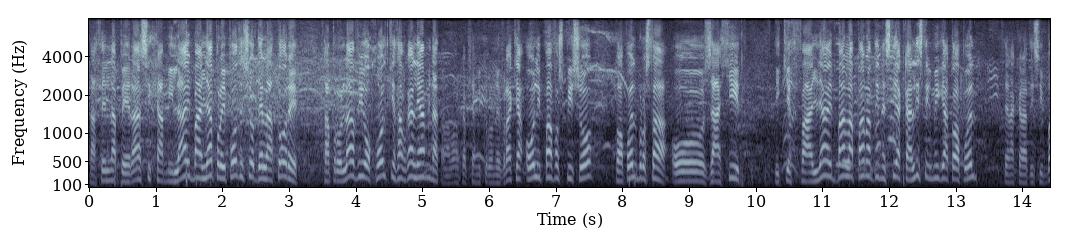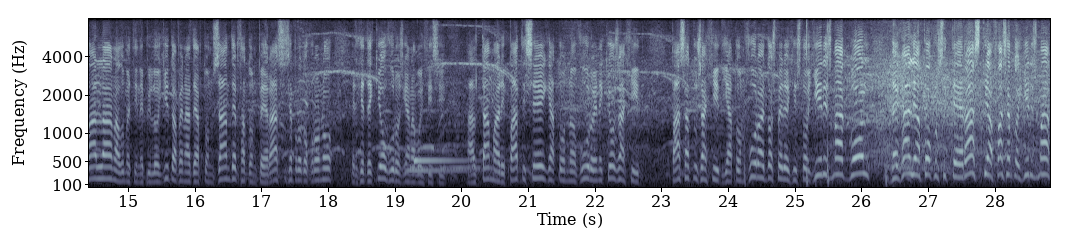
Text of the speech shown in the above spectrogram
Να θέλει να περάσει χαμηλά η παλιά προπόθεση ο Ντελατόρε. Θα προλάβει ο Χολτ και θα βγάλει άμυνα. Θα βάλω κάποια μικρονευράκια. Όλη πάφος πίσω. Το Απόελ μπροστά. Ο Ζαχίτ. Η κεφαλιά, η μπάλα πάνω από την αιστεία. Καλή στιγμή για το Απόελ. Θέλει να κρατήσει μπάλα, να δούμε την επιλογή του απέναντι από τον Ζάντερ. Θα τον περάσει σε πρώτο χρόνο. Έρχεται και ο Βούρος για να βοηθήσει. Αλτάμαρη πάτησε για τον Βούρο. Είναι και ο Ζαχίτ. Πάσα του Ζαχίτ για τον Βούρο εντός περιοχής. Το γύρισμα, γκολ. Μεγάλη απόκρουση, τεράστια φάση από το γύρισμα.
